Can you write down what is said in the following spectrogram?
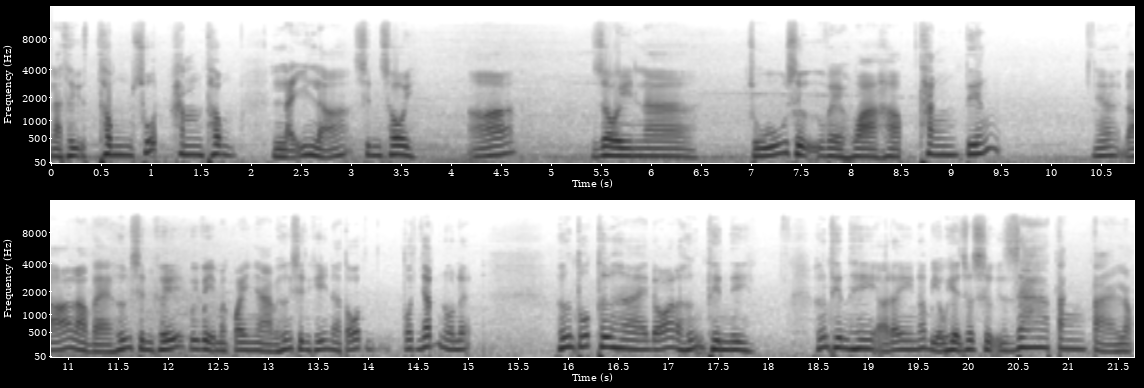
là sự thông suốt hanh thông, lẫy lỡ sinh sôi. Đó. Rồi là chú sự về hòa hợp thăng tiến. Nhé đó là về hướng sinh khí. Quý vị mà quay nhà về hướng sinh khí là tốt tốt nhất luôn đấy. Hướng tốt thứ hai đó là hướng thiên hy. Hướng thiên thi ở đây nó biểu hiện cho sự gia tăng tài lộc.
